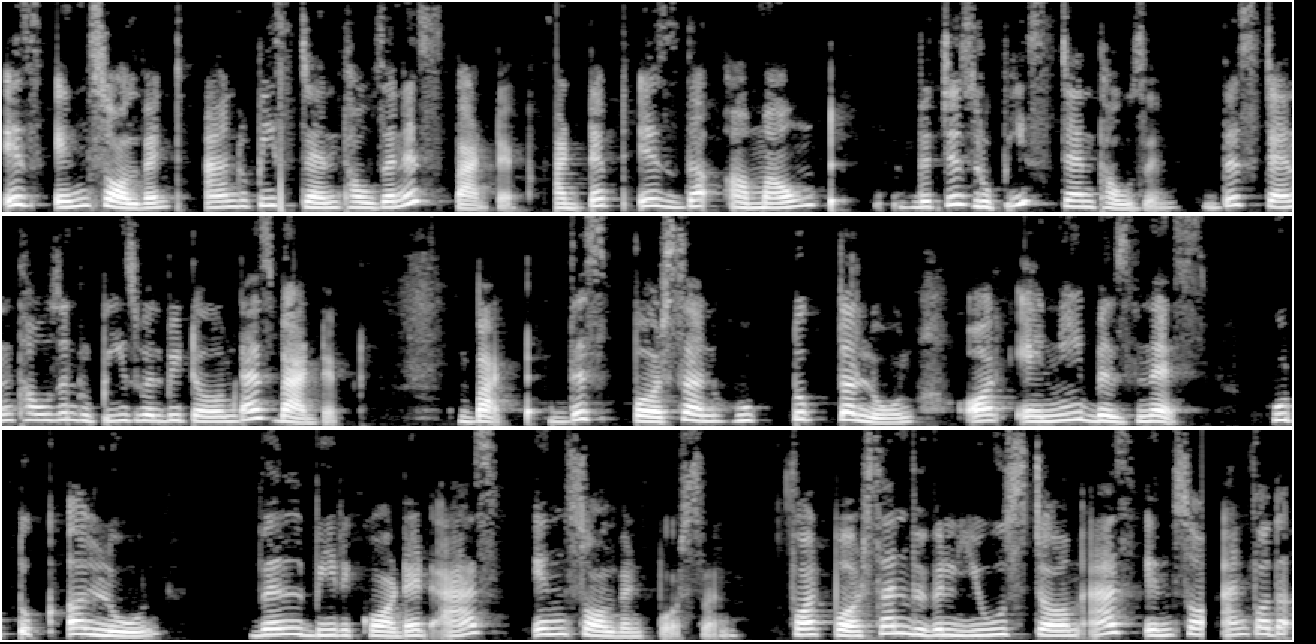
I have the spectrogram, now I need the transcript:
is insolvent and rupees 10000 is bad debt. Bad debt is the amount which is rupees 10000 this 10000 rupees will be termed as bad debt. But this person who took the loan or any business who took a loan will be recorded as insolvent person. For person we will use term as insolvent and for the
